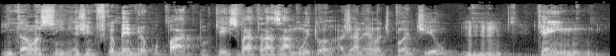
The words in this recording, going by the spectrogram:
Então, assim, a gente fica bem preocupado, porque isso vai atrasar muito a janela de plantio. Uhum. Quem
